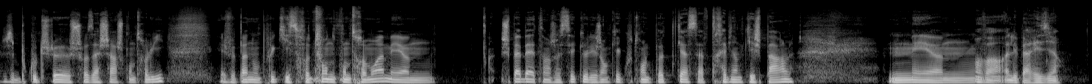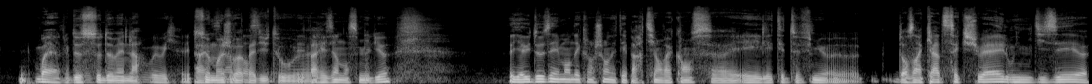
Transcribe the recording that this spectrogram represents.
j'ai beaucoup de choses à charge contre lui. Et je veux pas non plus qu'il se retourne contre moi, mais je suis pas bête, hein, je sais que les gens qui écouteront le podcast savent très bien de qui je parle. Mais. Euh, enfin, les Parisiens. Ouais, de ce domaine-là. Oui, oui. Parce que moi, je vois pas du tout. Les euh. Parisiens dans ce milieu. Il y a eu deux éléments déclencheurs. On était partis en vacances euh, et il était devenu dans un cadre sexuel où il me disait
